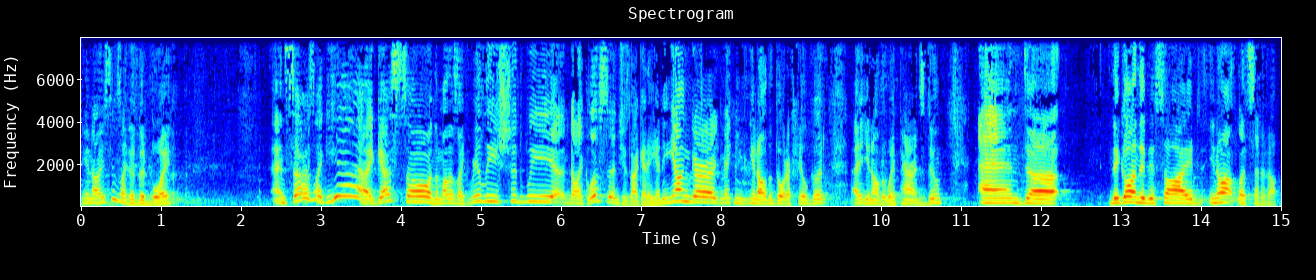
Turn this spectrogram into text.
You know, he seems like a good boy. And Sarah's like, yeah, I guess so. And the mother's like, really? Should we? They're like, listen, she's not getting any younger, making, you know, the daughter feel good, uh, you know, the way parents do. And uh, they go and they decide, you know what, let's set it up.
